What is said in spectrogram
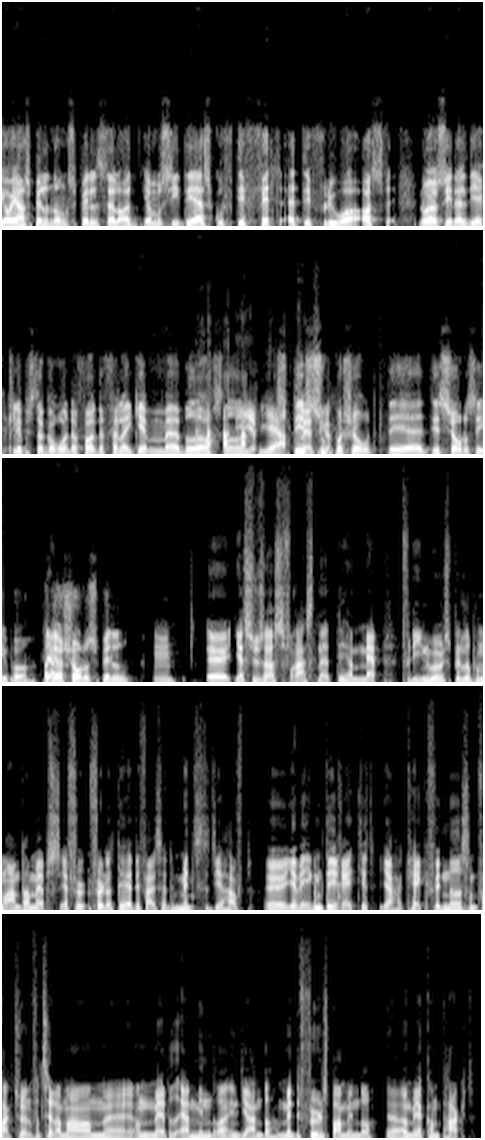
Jo, jeg har spillet nogle spil selv, og jeg må sige, det er sgu det er fedt, at det flyver. Også, nu har jeg jo set alle de her clips, der går rundt af folk, der falder igennem mappet og sådan noget. Yep, Ja, Det er super sjovt. Det er, det er sjovt at se på. Og Ja. det er også sjovt at spille. Øh, jeg synes også forresten, at det her map, fordi nu har vi spillet på nogle andre maps, jeg fø- føler, at det her det faktisk er det mindste, de har haft. Øh, jeg ved ikke, om det er rigtigt. Jeg kan ikke finde noget, som faktuelt fortæller mig, om, øh, om mappet er mindre end de andre, men det føles bare mindre Ja. og mere kompakt.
